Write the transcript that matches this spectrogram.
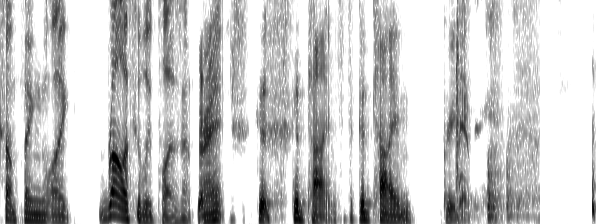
something like relatively pleasant, Yeah. right? Good good times. It's a good time greeting.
